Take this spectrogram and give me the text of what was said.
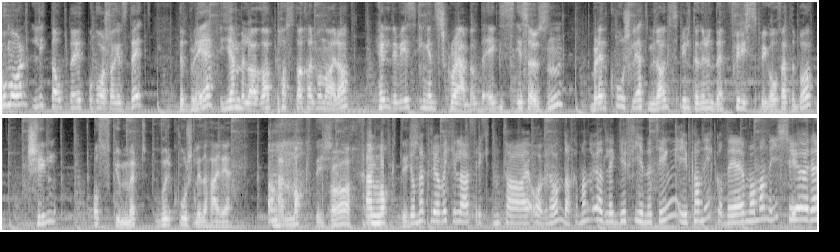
God morgen. Litt av update på gårsdagens date. Det ble hjemmelaga pasta carbonara. Heldigvis ingen scrambled eggs i sausen. Ble en koselig ettermiddag. Spilte en runde frisbeegolf etterpå. Chill og skummelt hvor koselig det her er. Jeg makter ikke. Jeg makter Jo, men Prøv å ikke la frykten ta overhånd. Da kan man ødelegge fine ting i panikk, og det må man ikke gjøre.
